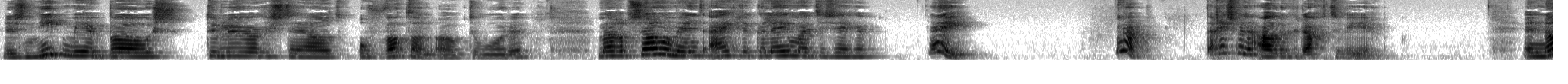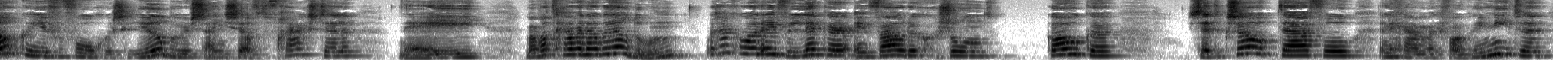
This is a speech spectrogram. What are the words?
Dus niet meer boos, teleurgesteld of wat dan ook te worden. Maar op zo'n moment eigenlijk alleen maar te zeggen: hé, hey, nou, daar is mijn oude gedachte weer. En dan kun je vervolgens heel bewust aan jezelf de vraag stellen: nee, maar wat gaan we nou wel doen? We gaan gewoon even lekker, eenvoudig, gezond koken. Zet ik zo op tafel en dan gaan we van genieten.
